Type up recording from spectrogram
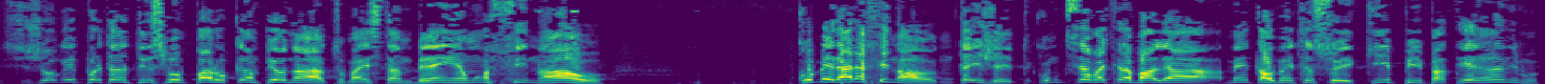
esse jogo é importantíssimo para o campeonato, mas também é uma final. Comerário é final, não tem jeito. Como que você vai trabalhar mentalmente a sua equipe para ter ânimo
